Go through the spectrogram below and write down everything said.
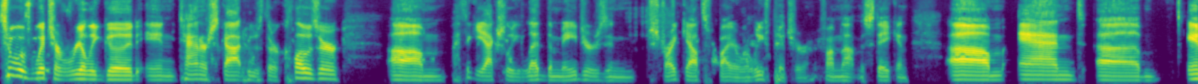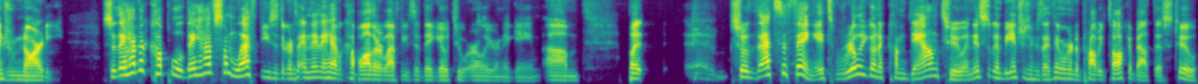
two of which are really good in Tanner Scott, who's their closer. Um, I think he actually led the majors in strikeouts by a relief pitcher, if I'm not mistaken. Um, and um, Andrew Nardi. So they have a couple, they have some lefties that they're and then they have a couple other lefties that they go to earlier in the game. Um, so that's the thing. It's really going to come down to, and this is going to be interesting because I think we're going to probably talk about this too.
